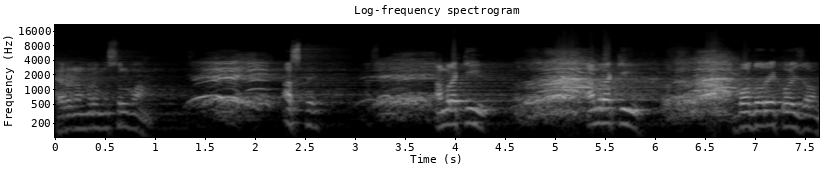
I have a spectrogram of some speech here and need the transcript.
কারণ আমরা মুসলমান। আসতে। আমরা কি? আমরা কি? বদরে কয়জন?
